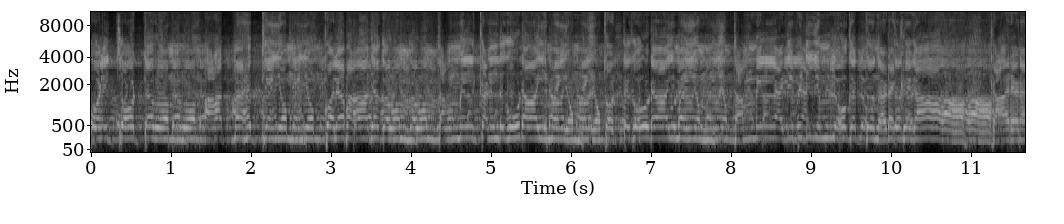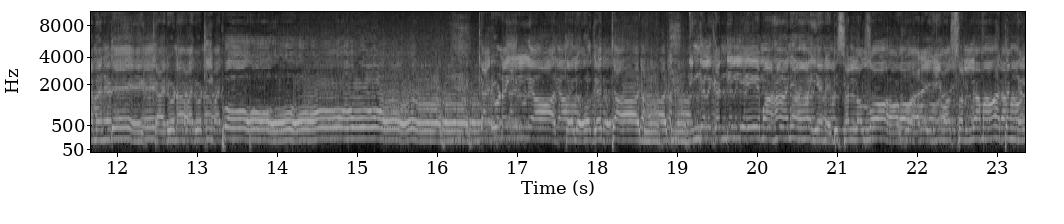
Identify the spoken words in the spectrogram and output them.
ഒളിച്ചോട്ടവും ആത്മഹത്യയും കൊലപാതകവും തമ്മിൽ കണ്ടുകൂടായ്മയും തൊട്ടുകൂടായ്മയും തമ്മിൽ അടിപിടിയും ലോകത്ത് നടക്കുക. കാരണമെന്റെ കരുണ പറ്റിപ്പോ കരുണയില്ലാത്ത ലോകത്താണ്. നിങ്ങൾ കണ്ടില്ലേ മഹാനായ നബി സല്ലല്ലാഹു അലൈഹി വസല്ലമ തങ്ങൾ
